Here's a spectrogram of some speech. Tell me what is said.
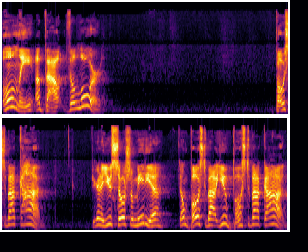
only about the Lord. Boast about God. If you're going to use social media, don't boast about you, boast about God.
